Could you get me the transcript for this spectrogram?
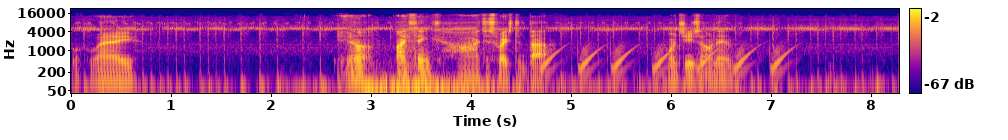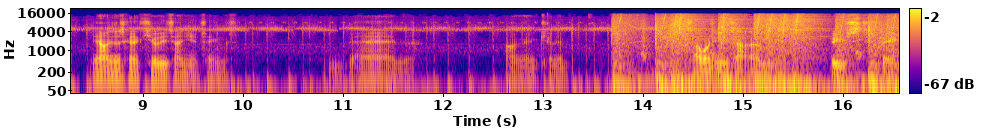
Walk away. You know, I think... Oh, I just wasted that. I want to use it on him. You know, I'm just going to kill these onion things. then I'm going to kill him. So I want to use that um, boost thing,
